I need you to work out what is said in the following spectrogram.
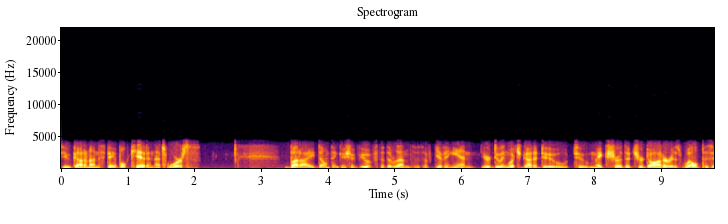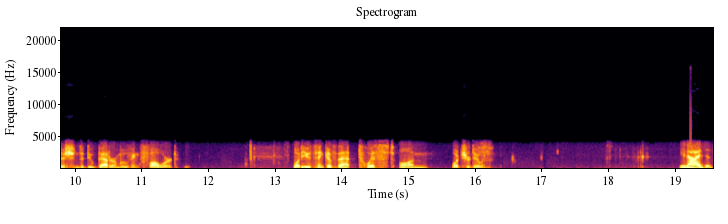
you've got an unstable kid, and that's worse. But I don't think you should view it through the lenses of giving in. You're doing what you got to do to make sure that your daughter is well positioned to do better moving forward. What do you think of that twist on what you're doing? You know, I just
